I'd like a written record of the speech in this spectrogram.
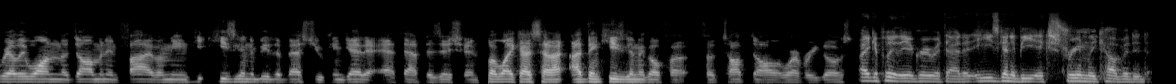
really wanting a dominant five, I mean, he, he's going to be the best you can get at that position. But like I said, I, I think he's going to go for, for top dollar wherever he goes. I completely agree with that. He's going to be extremely coveted.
